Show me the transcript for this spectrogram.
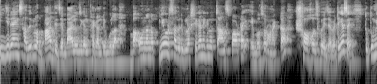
ইঞ্জিনিয়ারিং সাবজেক্টগুলো বাদ দিয়ে যে বায়োলজিক্যাল ফ্যাকাল্টিগুলো বা অন্যান্য পিওর সাবজেক্টগুলো সেখানে কিন্তু চান্স পাওয়াটা এবছর অনেকটা সহজ হয়ে যাবে, ঠিক আছে? তো তুমি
